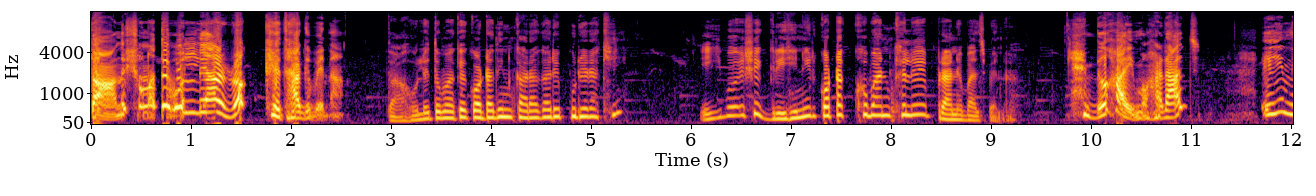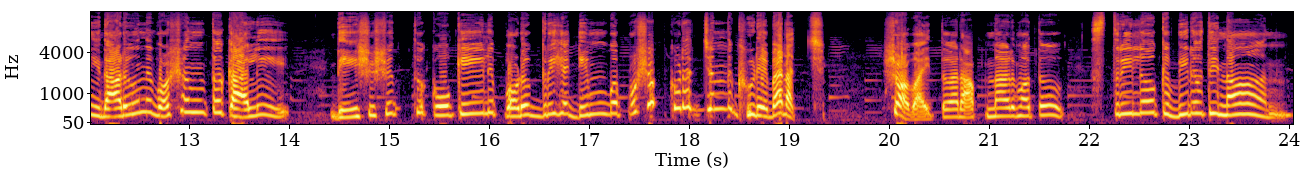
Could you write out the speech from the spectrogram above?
তান শোনাতে বললে আর রক্ষে থাকবে না। তাহলে তোমাকে কটা দিন কারাগারে পুরে রাখি? এই বয়সে গৃহিণীর কটাক্ষ বান খেলে প্রাণে বাঁচবে না। দোহাই মহারাজ এই নিদারুণ বসন্তকালে দেশশুদ্ধ কোকিল পরগৃহে ডিম্ব প্রসব করার জন্য ঘুরে বেড়াচ্ছে। সবাই তো আর আপনার মতো স্ত্রীলোক বিরোধী নন।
